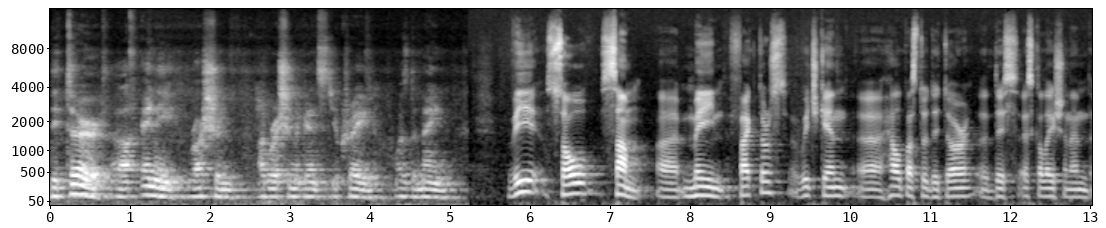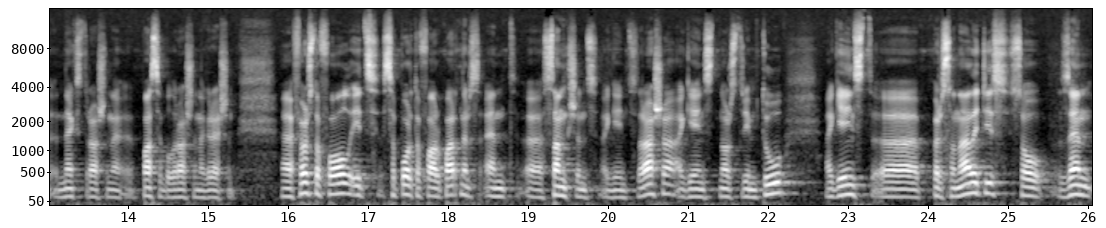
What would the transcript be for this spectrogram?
deter uh, any Russian aggression against Ukraine? What's the main? We saw some uh, main factors which can uh, help us to deter uh, this escalation and next Russian, uh, possible Russian aggression. First of all, it's support of our partners and sanctions against Russia, against Nord Stream 2, against personalities. So then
